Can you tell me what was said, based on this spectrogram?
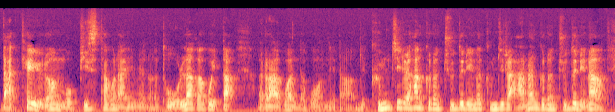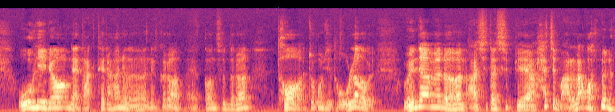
낙태율은 뭐 비슷하거나 아니면 더 올라가고 있다라고 한다고 합니다. 금지를 한 그런 주들이나 금지를 안 한 그런 주들이나 오히려 네, 낙태를 하는 그런 네, 건수들은 더 조금씩 더 올라가고 왜냐하면은 아시다시피 하지 말라고 하면은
